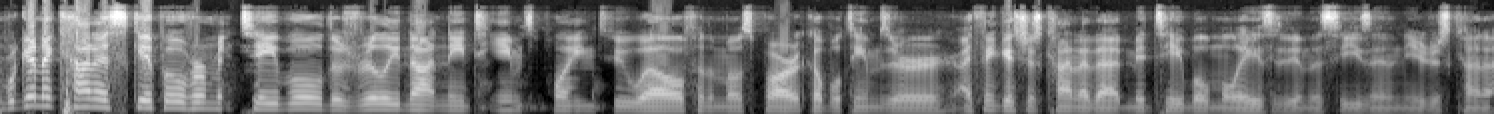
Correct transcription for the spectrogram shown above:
We're going to kind of skip over mid table. There's really not any teams playing too well for the most part. A couple teams are, I think it's just kind of that mid table malaise at the end of the season. You're just kind of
